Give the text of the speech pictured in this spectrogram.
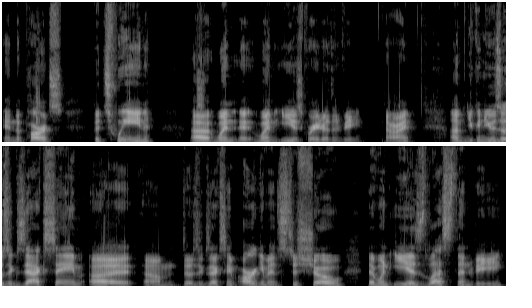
in the parts between uh, when uh, when E is greater than V. All right. um, you can use those exact same uh, um, those exact same arguments to show that when e is less than v,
